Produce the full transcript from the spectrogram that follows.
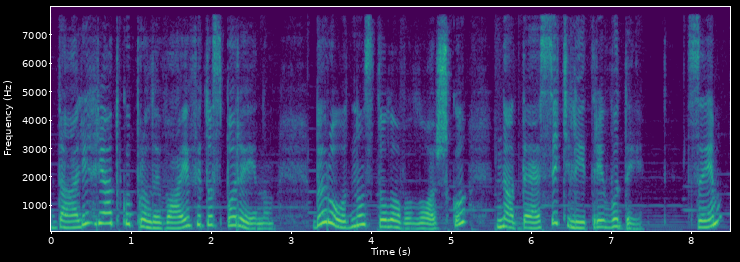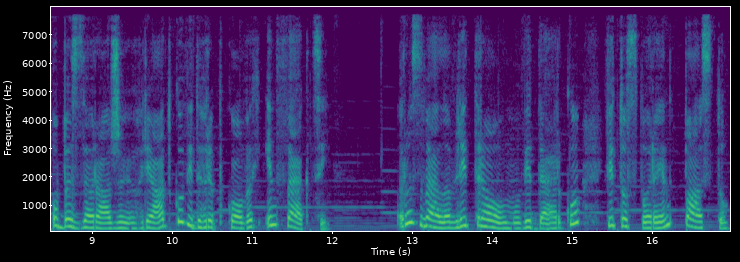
Далі грядку проливаю фітоспорином. Беру одну столову ложку на 10 літрів води. Цим обеззаражую грядку від грибкових інфекцій. Розвела в літровому відерку фітоспорин пасту,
